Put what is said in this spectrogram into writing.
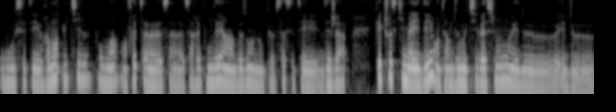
où c'était vraiment utile pour moi. En fait, ça, répondait à un besoin. Donc ça, c'était déjà quelque chose qui m'a aidé en termes de motivation et de,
